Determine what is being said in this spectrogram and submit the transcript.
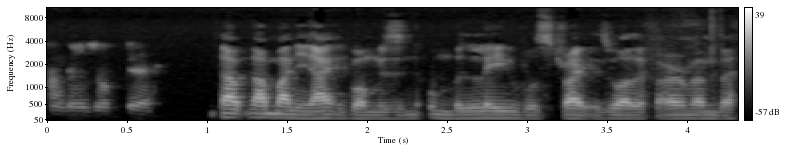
kind of was up there that that Man United one was an unbelievable strike as well, if I remember.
